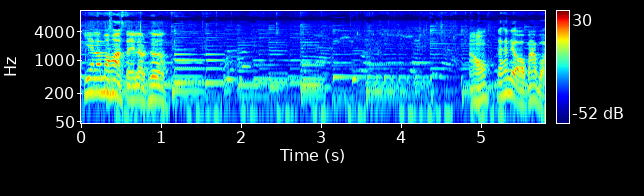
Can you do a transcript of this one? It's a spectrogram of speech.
เฮียเรามาหอดใส่แล้วเธอ เอาแล้วท่านเดี๋ยวออกมาบ่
